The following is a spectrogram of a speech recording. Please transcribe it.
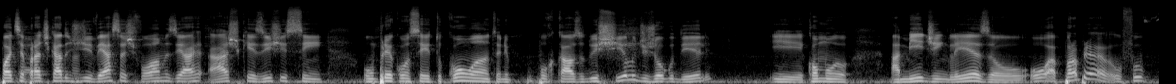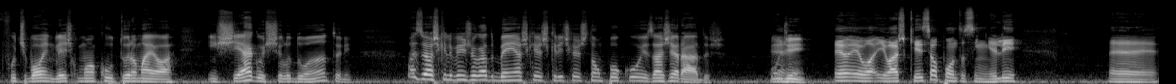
pode ser praticado de diversas formas e a- acho que existe sim um preconceito com o Anthony por causa do estilo de jogo dele e como a mídia inglesa ou, ou a própria o fu- futebol inglês como uma cultura maior enxerga o estilo do Anthony. Mas eu acho que ele vem jogado bem, acho que as críticas estão um pouco exageradas. É. Mundinho. Eu, eu, eu acho que esse é o ponto, assim, ele... é,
